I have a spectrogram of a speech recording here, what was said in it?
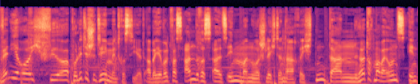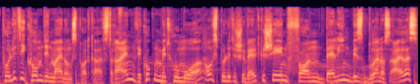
Wenn ihr euch für politische Themen interessiert, aber ihr wollt was anderes als immer nur schlechte Nachrichten, dann hört doch mal bei uns in Politikum den Meinungspodcast rein. Wir gucken mit Humor aufs politische Weltgeschehen von Berlin bis Buenos Aires.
